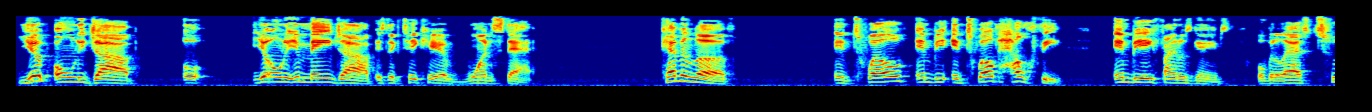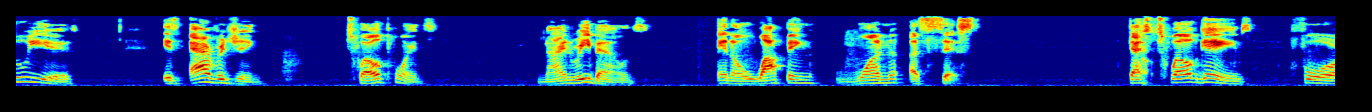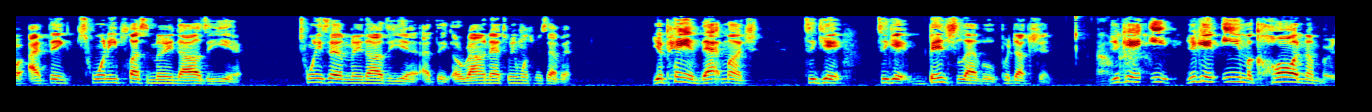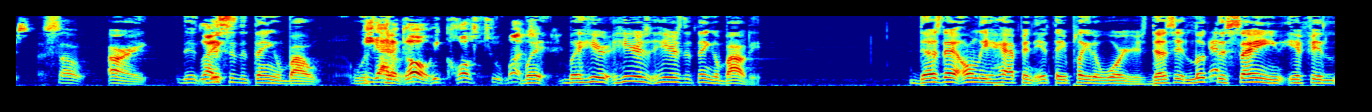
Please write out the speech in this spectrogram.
your only job or your only your main job is to take care of one stat. Kevin Love in 12 NBA in 12 healthy NBA finals games over the last 2 years is averaging 12 points, 9 rebounds and a whopping 1 assist. That's 12 games for I think 20 plus million dollars a year. 27 million dollars a year, I think, around that 21 27. You're paying that much to get to get bench level production. Oh, you're getting E- you're getting Ian McCall numbers. So, all right, this, Like- this is the thing about He got to Kevin- go. He costs too much. But but here here's here's the thing about it. Does that only happen if they play the Warriors? Does it look Yeah. the same if it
